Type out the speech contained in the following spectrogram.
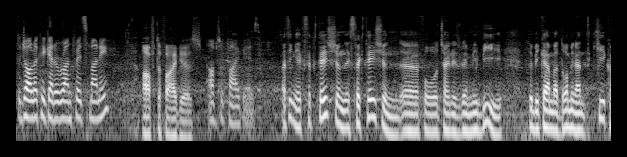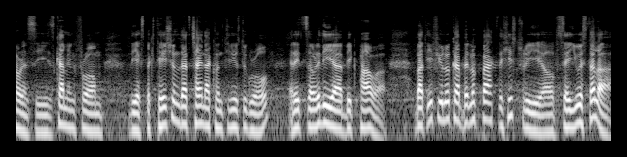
the dollar could get a run for its money? After five years. After five years. I think expectation expectation uh, for Chinese renminbi to become a dominant key currency is coming from the expectation that China continues to grow, and it's already a big power. But if you look, up, look back the history of, say, US dollar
